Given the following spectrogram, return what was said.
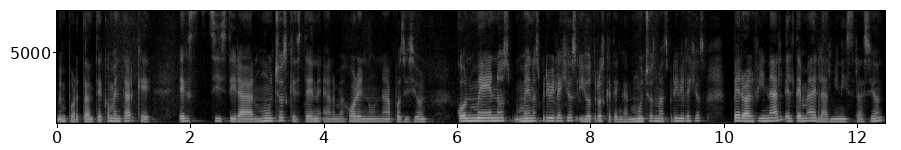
importante comentar que existirán muchos que estén a lo mejor en una posición con menos, menos privilegios y otros que tengan muchos más privilegios, pero al final el tema de la administración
